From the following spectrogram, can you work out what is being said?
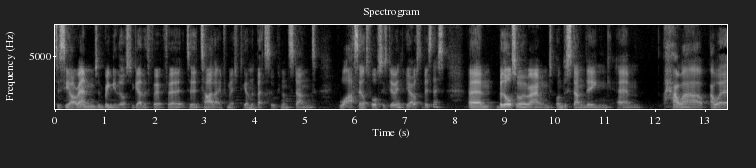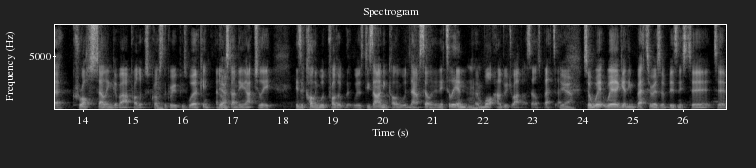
to CRMs, and bringing those together for, for to tie that information together mm better, so we can understand what our sales force is doing yep. across the business. Um, but also around understanding um, how our our cross selling of our products across mm. the group is working and yeah. understanding actually is a Collingwood product that was designed in Collingwood now selling in Italy and, mm-hmm. and what how do we drive that sales better yeah so we're, we're getting better as a business to to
